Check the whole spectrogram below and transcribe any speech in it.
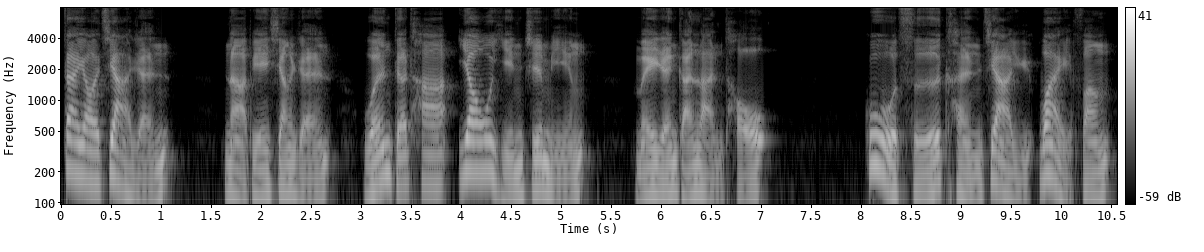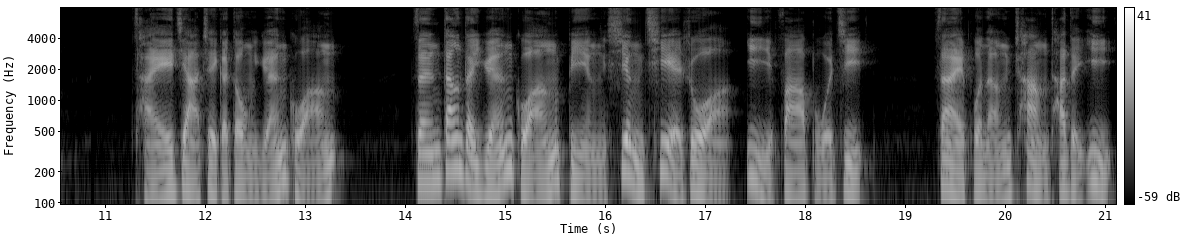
待要嫁人，那边乡人闻得他妖淫之名，没人敢揽头，故此肯嫁与外方。才嫁这个董元广，怎当的元广秉性怯弱，一发不济，再不能畅他的意。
